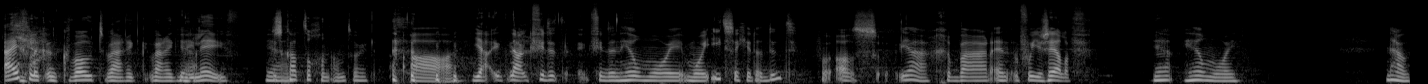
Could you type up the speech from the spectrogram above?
eigenlijk een quote waar ik, waar ik Ja. mee leef. Dus ik had toch een antwoord. Ah, ja, ik, nou, ik vind het ik vind het een heel mooi, mooi iets dat je dat doet. Voor als ja, gebaar en voor jezelf. Ja. Heel mooi. Nou,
